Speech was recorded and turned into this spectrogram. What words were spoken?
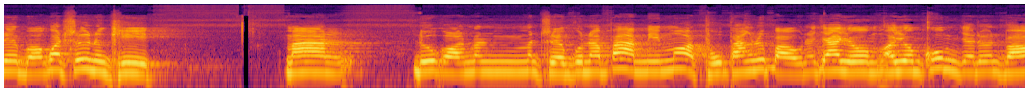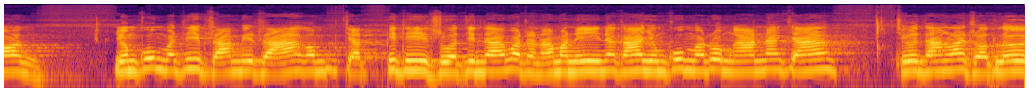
เลยบอกว่าซื้อหนึ่งขีด มาดูก่อนมันมันเสื่อมคุณภาพมีมอดผุพังหรือเปล่านะจ๊ะโยมเอาโยมคุ้มจะเดินพร ยมคุ้มวันที่สามเมษาก็จัดพิธีสวดจินดาวัฒนามณีนะคะโยมคุ้มมาร่วมงานนะจ๊ะเชิญทางไลฟ์สดเลย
